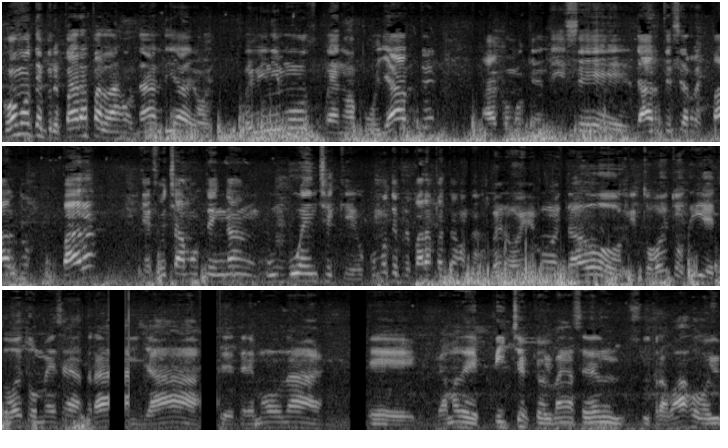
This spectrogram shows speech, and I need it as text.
¿Cómo te preparas para la jornada del día de hoy? Hoy vinimos, bueno, a apoyarte, a como quien dice, darte ese respaldo para esos chamos tengan un buen chequeo. ¿Cómo te preparas para esta jornada? Bueno, hoy hemos estado y todos estos días y todos estos meses atrás y ya eh, tenemos una eh, gama de pitchers que hoy van a hacer su trabajo, hoy,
